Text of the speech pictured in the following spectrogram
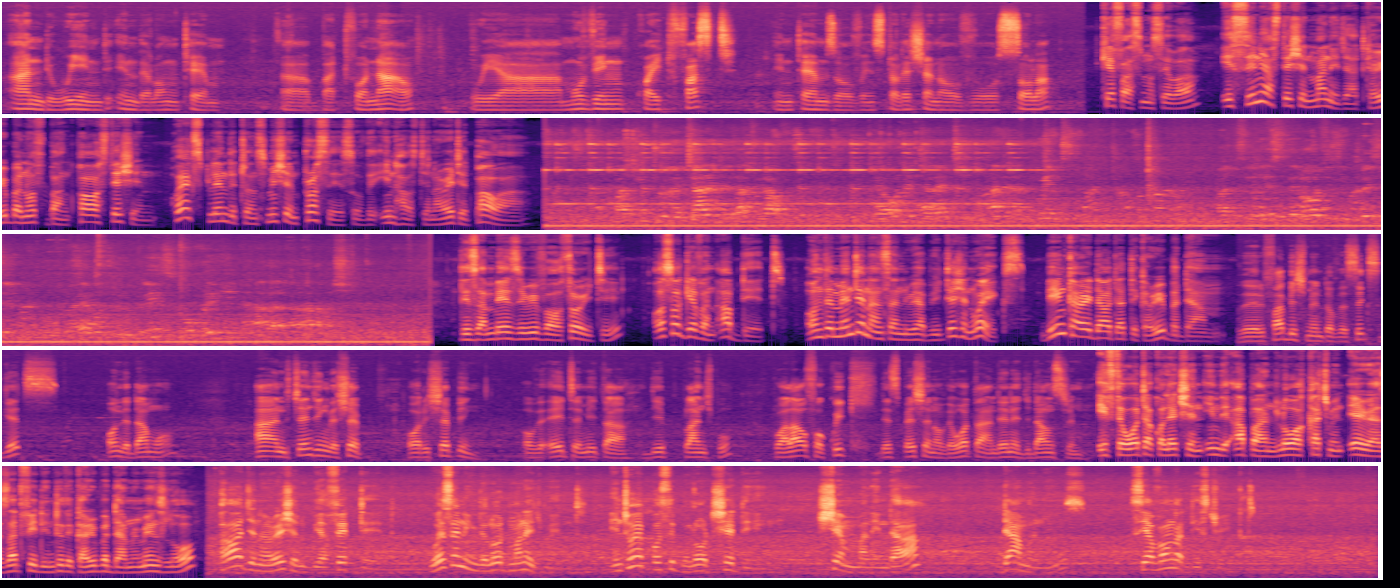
and wind in the long term. Uh, but for now, we are moving quite fast in terms of installation of uh, solar. Kefas Musewa is Senior Station Manager at Kariba North Bank Power Station, who explained the transmission process of the in-house generated power. But due to the challenges that we have, we are only generating 120. But as the load is increasing, we are able to increase or bring in another, another machine. The Zambezi River Authority also gave an update on the maintenance and rehabilitation works being carried out at the Kariba Dam. The refurbishment of the six gates on the dam wall and changing the shape or reshaping of the 80 meter deep plunge pool to allow for quick dissipation of the water and energy downstream. If the water collection in the upper and lower catchment areas that feed into the Kariba Dam remains low, power generation will be affected, worsening the load management into a possible load shedding. Shem Malinda, Damanus, Siavonga district.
